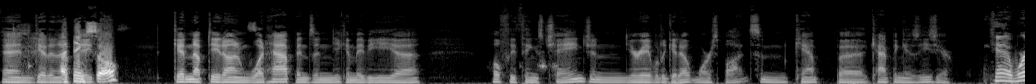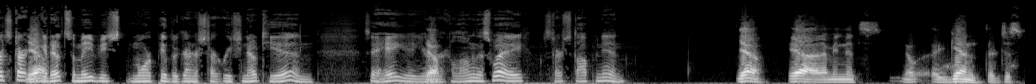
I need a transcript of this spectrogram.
and get an update. I think so. Get an update on what happens, and you can maybe uh, hopefully things change, and you're able to get out more spots, and camp uh, camping is easier. Yeah, word's starting Yeah. to get out, so maybe more people are going to start reaching out to you and say, "Hey, you're Yeah. along this way. Start stopping in." Yeah, yeah. I mean, it's you know, again, they're just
